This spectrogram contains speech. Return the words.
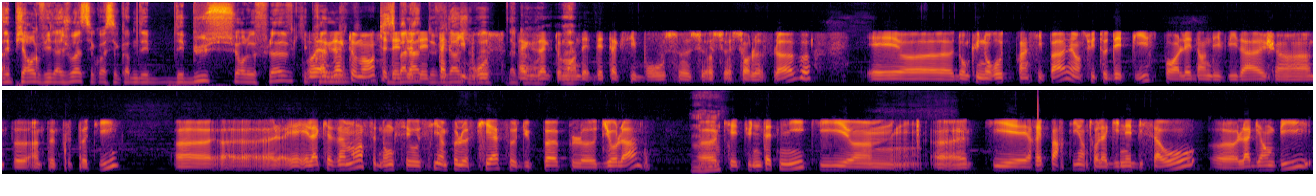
des pirogues villageoises, c'est quoi? C'est comme des, des bus sur le fleuve qui Ouais, prennent- exactement, c'est des, des de taxis. D'accord, exactement, ouais. des, des taxis brousses sur, sur- sur le fleuve. Et donc une route principale et ensuite des pistes pour aller dans des villages un peu, un peu plus petits. Euh, euh, et, et la Casamance, donc c'est aussi un peu le fief du peuple Diola, euh, Mhm. qui est une ethnie qui, qui est répartie entre la Guinée-Bissau, la Gambie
